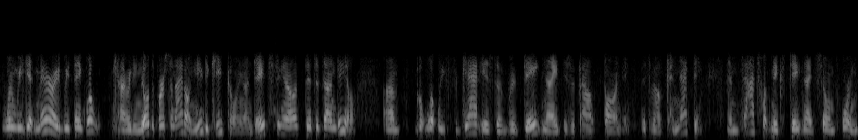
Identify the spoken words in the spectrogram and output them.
when we get married, we think, well, I already know the person. I don't need to keep going on dates. You know, it's a done deal. Um, but what we forget is the date night is about bonding. It's about connecting, and that's what makes date night so important.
